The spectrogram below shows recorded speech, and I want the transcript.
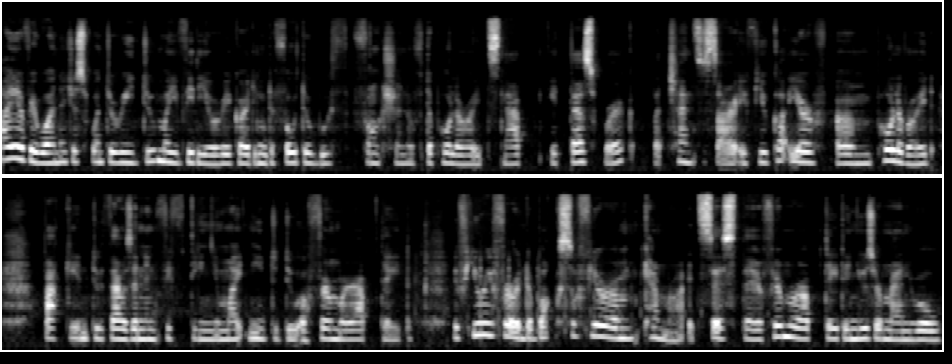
Hi everyone, I just want to redo my video regarding the photo booth function of the Polaroid Snap. It does work, but chances are if you got your um, Polaroid back in 2015, you might need to do a firmware update. If you refer in the box of your um, camera, it says there firmware update and user manual,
